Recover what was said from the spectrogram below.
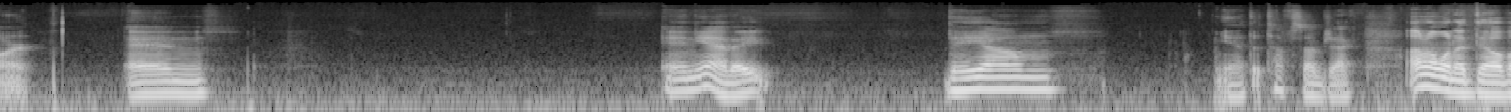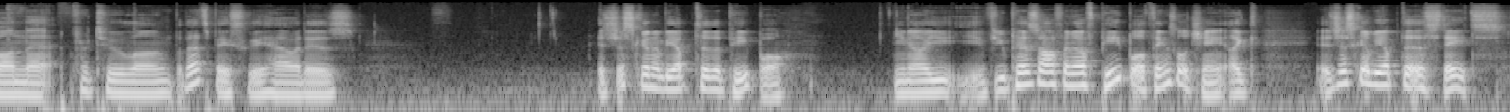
aren't. And and yeah, they they um yeah, it's a tough subject. I don't want to delve on that for too long, but that's basically how it is. It's just going to be up to the people. You know, you if you piss off enough people, things will change. Like it's just going to be up to the states.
